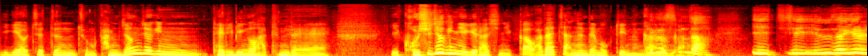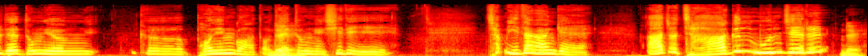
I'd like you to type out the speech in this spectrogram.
이게 어쨌든 좀 감정적인 대립인 것 같은데 이 거시적인 얘기를 하시니까 와닿지 않는 대목도 있는 가 그렇습니다. 이, 이 윤석열 대통령 그 본인과 또 네. 대통령실이 참 이상한 게 아주 작은 문제를 네.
